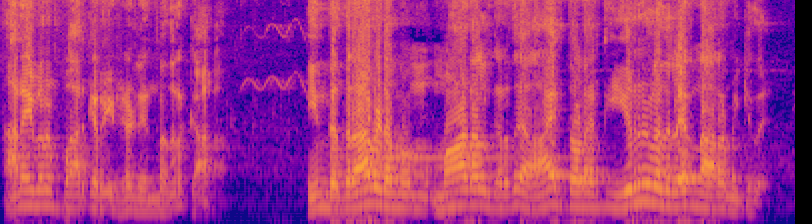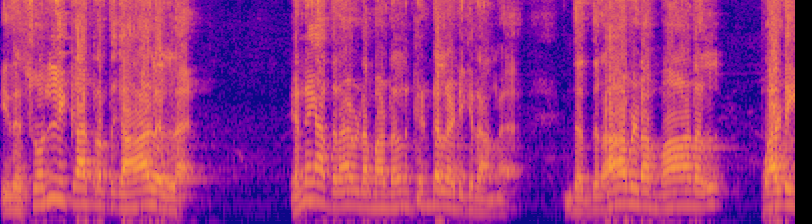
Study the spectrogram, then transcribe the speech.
அனைவரும் பார்க்கிறீர்கள் என்பதற்காக. இந்த திராவிட மாடல்ங்கிறது ஆயிரத்தி தொள்ளாயிரத்தி இருபதுல இருந்து ஆரம்பிக்குது. இதை சொல்லி காட்டுறதுக்கு ஆள் இல்லை. என்னையா திராவிட மாடல்னு கிண்டல் அடிக்கிறாங்க. இந்த திராவிட மாடல் படி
